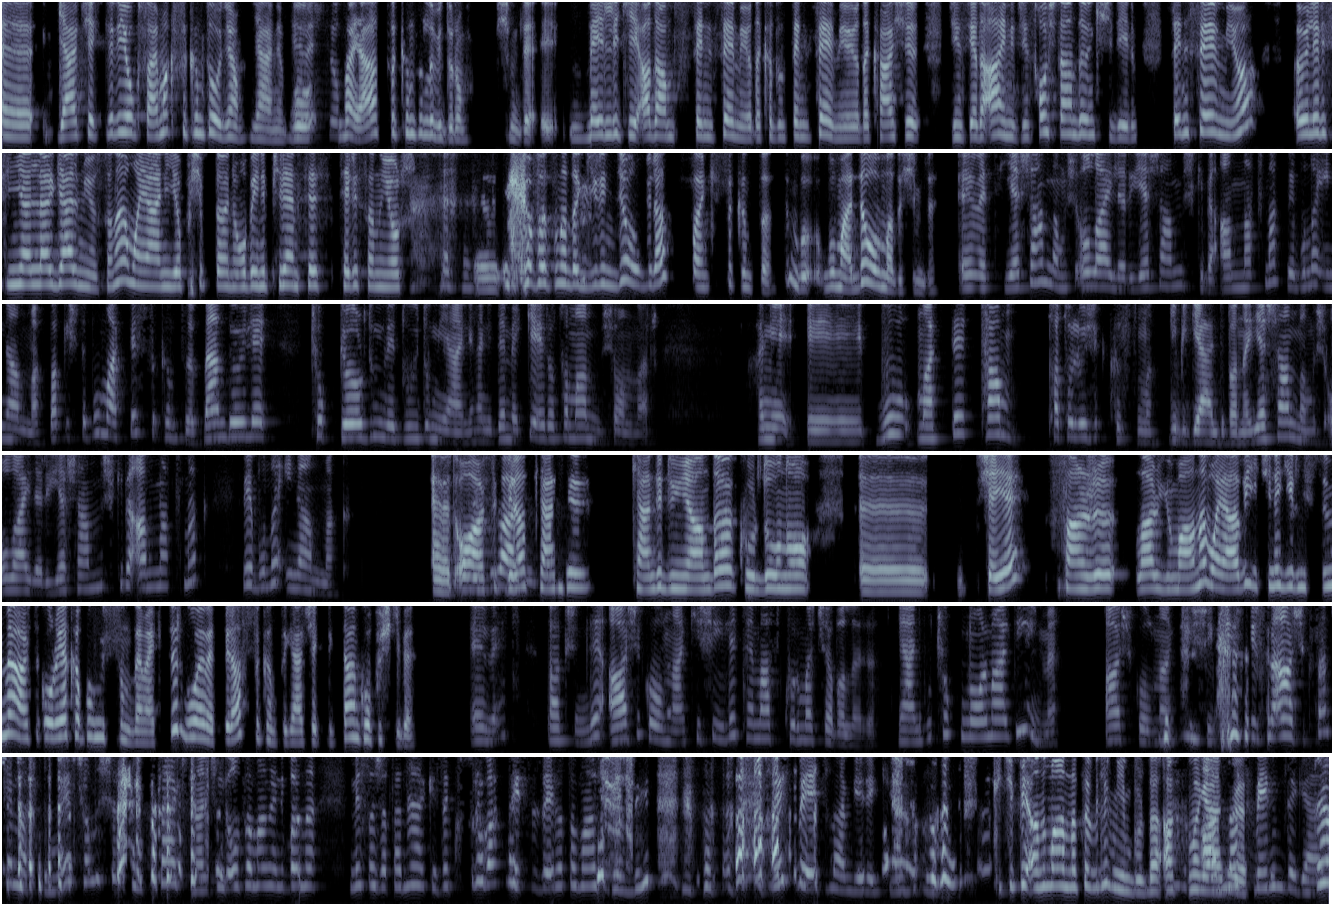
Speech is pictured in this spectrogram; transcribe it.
E, gerçekleri yok saymak sıkıntı hocam. Yani bu Evet çok bayağı sıkıntı. sıkıntılı bir durum. Şimdi e, belli ki adam seni sevmiyor da kadın seni sevmiyor ya da karşı cins ya da aynı cins hoşlandığın kişi diyelim seni sevmiyor. Öyle bir sinyaller gelmiyor sana ama yani yapışıp da hani o beni prenses peri sanıyor e, kafasına da girince o biraz sanki sıkıntı. Değil mi? Bu, bu madde olmadı şimdi. Evet, yaşanmamış olayları yaşanmış gibi anlatmak ve buna inanmak. Bak işte bu madde sıkıntı. Ben böyle çok gördüm ve duydum yani. Hani demek ki erotomanmış onlar. Hani e, bu madde tam patolojik kısmı gibi geldi bana. Yaşanmamış olayları yaşanmış gibi anlatmak ve buna inanmak. Evet, o artık var biraz kendi kendi dünyanda kurduğun o e, şeye sanrılar yumağına bayağı bir içine girmişsin ve artık oraya kapılmışsın demektir. Bu evet biraz sıkıntı gerçeklikten kopuş gibi. Evet. Bak şimdi aşık olunan kişiyle temas kurma çabaları. Yani bu çok normal değil mi? Aşık olunan kişi birisine aşıksan temas kurmaya çalışırsın istersin. Hani şimdi o zaman hani bana mesaj atan herkese kusura bakmayın siz erotomansınız deyip etme etmem gerekiyor. Küçük bir anımı anlatabilir miyim burada? Aklıma geldi. Anlat benim de geldi.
